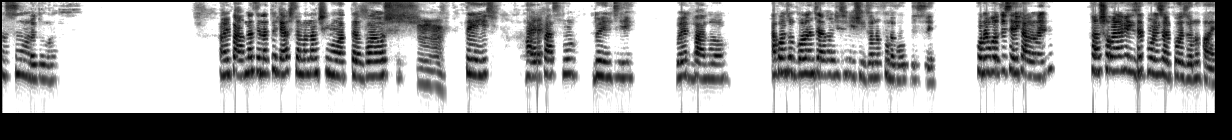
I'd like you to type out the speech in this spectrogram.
আসসালামু আলাইকুম আমি পাবনা জেলা থেকে আসছি আমার নাম শিমু আক্তার বয়স তেইশ হাইট পাঁচ ফুট দুই ইঞ্চি ওয়েট ভালো এখন তো বলেন যে এখন কিছু কিছুর জন্য ফোনে বলতেছে। ফোনে বলতেছে এই কারণে কারণ সবাই আগে নিজের পরিচয় প্রয়োজন হয়।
